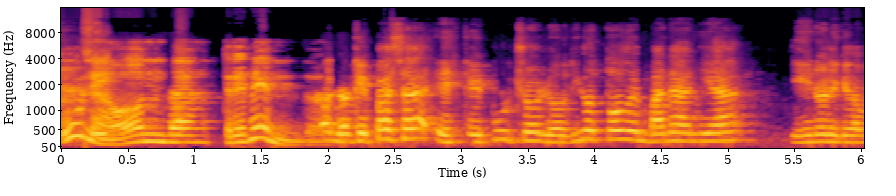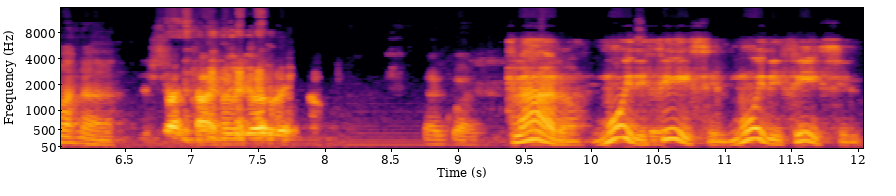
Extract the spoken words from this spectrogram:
Una onda tremendo. Lo que pasa es que Pucho lo dio todo en Banania y no le quedó más nada. Ya está, no le quedó el resto. Tal cual. Claro, muy difícil, muy difícil.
